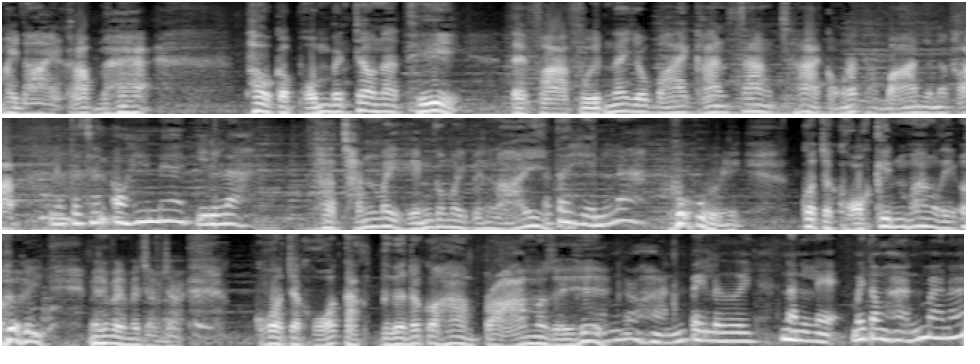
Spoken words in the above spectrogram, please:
ไม่ได้ครับแม่ เท่ากับผมเป็นเจ้าหน้าที่ แต่ฝ่าฝืนนโยบายการสร้างชาติของรัฐบาลอยู่นะครับ แล้วถ้าฉันเอาให้แม่กินล่ะ ถ้าฉันไม่เห็นก็ไม่เป็นไรแล้วถ้าเห็นล่ะโอ้ยก็จะขอกินมั่งสิเอ้ย ไม่ไม่ไม่ใช่ไม่ใช่ก็จะขอตักเตือนแล้วก็ห้ามปรามมาสิฉันก็หันไปเลย นั่นแหละ ไม่ต้องหันมานะ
